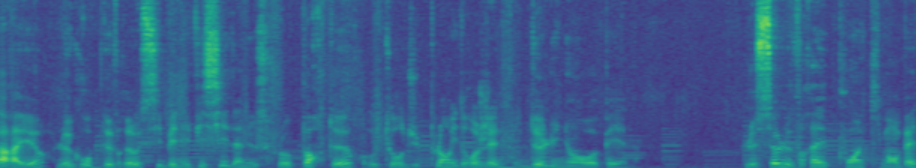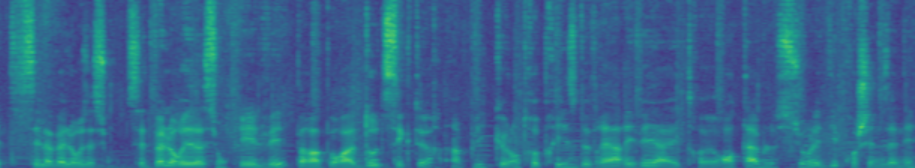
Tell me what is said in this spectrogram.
Par ailleurs, le groupe devrait aussi bénéficier d'un news flow porteur autour du plan hydrogène de l'Union européenne. Le seul vrai point qui m'embête, c'est la valorisation. Cette valorisation élevée par rapport à d'autres secteurs implique que l'entreprise devrait arriver à être rentable sur les 10 prochaines années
